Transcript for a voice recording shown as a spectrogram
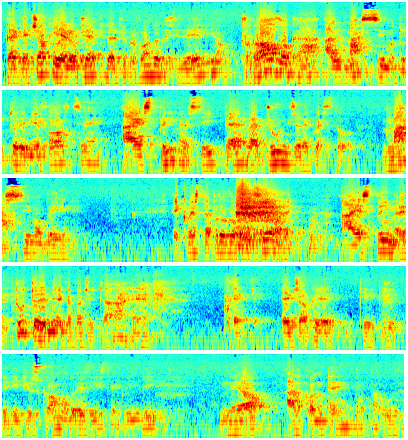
perché ciò che è l'oggetto del più profondo desiderio provoca al massimo tutte le mie forze a esprimersi per raggiungere questo massimo bene. E questa provocazione a esprimere tutte le mie capacità è, è, è ciò che, che, che di più scomodo esiste, quindi ne ho al contempo paura.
